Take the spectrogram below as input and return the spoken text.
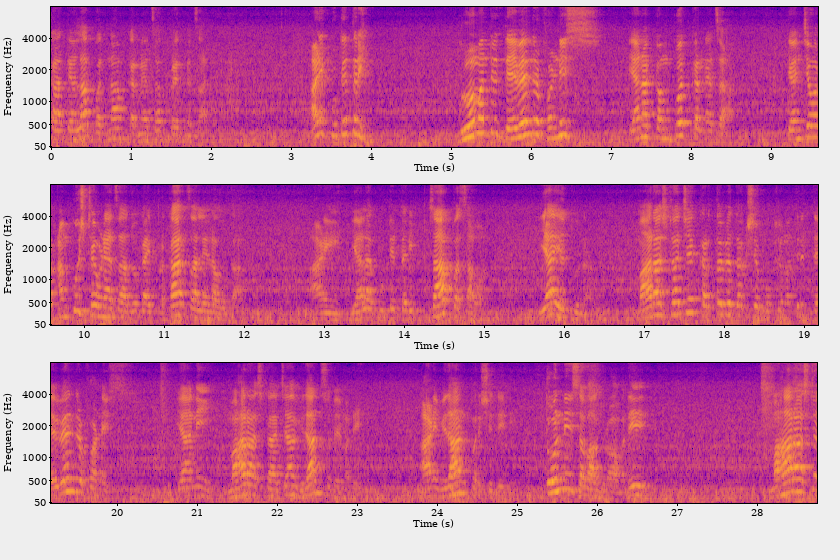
खात्याला बदनाम करण्याचा प्रयत्न चालला आणि कुठेतरी गृहमंत्री देवेंद्र फडणवीस यांना कमकुवत करण्याचा त्यांच्यावर अंकुश ठेवण्याचा जो काही प्रकार चाललेला होता आणि याला कुठेतरी चाप असावा. या हेतूनं महाराष्ट्राचे कर्तव्यदक्ष मुख्यमंत्री देवेंद्र फडणवीस यांनी महाराष्ट्राच्या विधानसभेमध्ये आणि विधान परिषदेने दोन्ही सभागृहामध्ये महाराष्ट्र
